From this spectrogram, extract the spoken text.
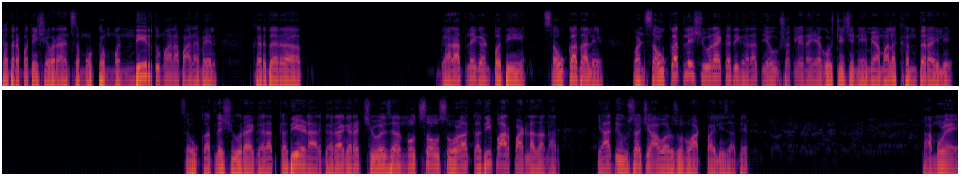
छत्रपती शिवरायांचं मोठं मंदिर तुम्हाला पाहायला मिळेल. खरं तर घरातले गणपती चौकात आले पण चौकातले शिवराय कधी घरात येऊ शकले नाही या गोष्टीची नेहमी आम्हाला खंत राहिली. चौकातले शिवराय घरात कधी येणार? घराघरात शिवजन्मोत्सव सोहळा कधी पार पाडला जाणार? या दिवसाची आवर्जून वाट पाहिली जाते. त्यामुळे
